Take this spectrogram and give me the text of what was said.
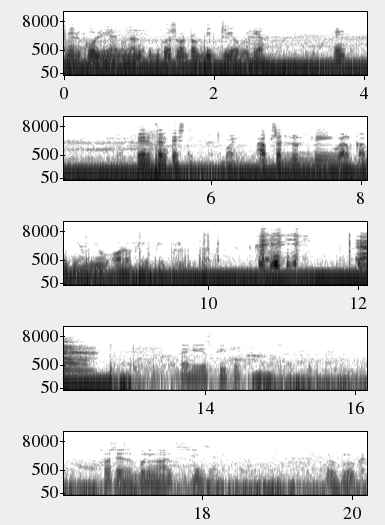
very cold here in Nanuku because a lot of big tree over here. Eh? Very fantastic. Boy, Absolutely welcome here. You all of you people. there he is, people. Churches Buningans. Look, look.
